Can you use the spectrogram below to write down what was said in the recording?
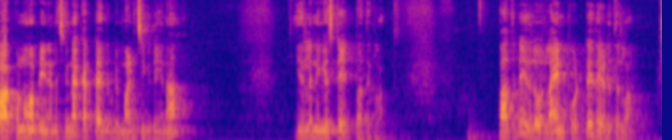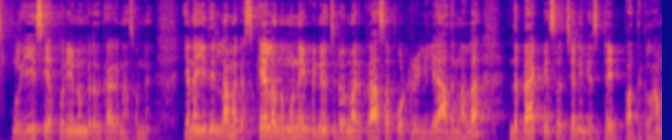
பார்க்கணும் அப்படின்னு நினச்சிங்கன்னா கரெக்டாக இது இப்படி மடிச்சுக்கிட்டிங்கன்னா இதில் நீங்கள் ஸ்ட்ரெயிட் பார்த்துக்கலாம். பார்த்துட்டு இதில் ஒரு லைன் போட்டு இதை எடுத்துடலாம். உங்களுக்கு ஈஸியாக புரியணுங்கிறதுக்காக நான் சொன்னேன். ஏன்னா இது இல்லாமல் ஸ்கேலை வந்து முன்னையும் பின்னே வச்சுட்டு ஒரு மாதிரி கிராஸாக போட்டுருவீங்க இல்லையா? அதனால் இந்த பேக் பீஸ் வச்சு நீங்கள் ஸ்ட்ரெயிட் பார்த்துக்கலாம்.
